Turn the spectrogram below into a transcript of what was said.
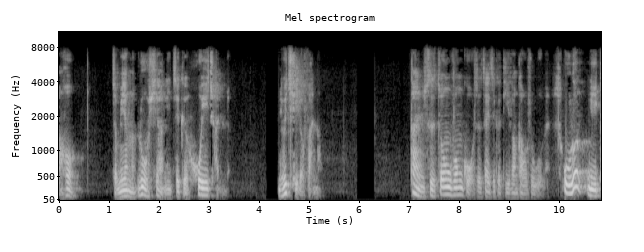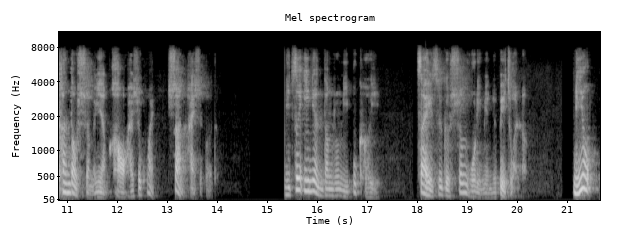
然后怎么样呢？落下你这个灰尘了，你会起了烦恼。但是中风果实在这个地方告诉我们：无论你看到什么样，好还是坏，善还是恶的，你这一念当中，你不可以在这个生活里面就被转了。你要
